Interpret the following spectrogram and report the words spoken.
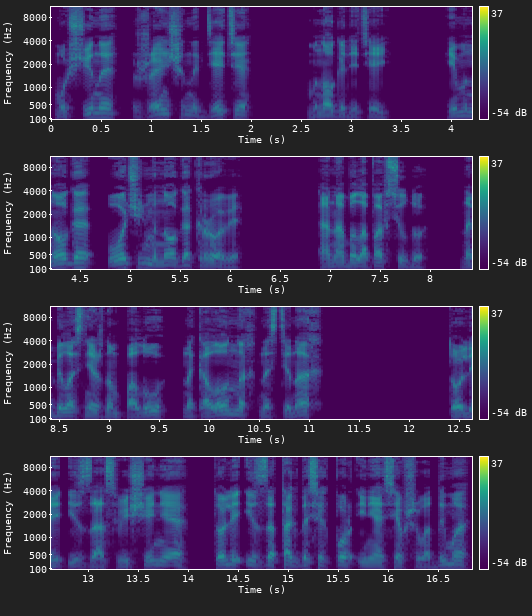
Мужчины, женщины, дети. Много детей. И много, очень много крови. Она была повсюду на белоснежном полу, на колоннах, на стенах. То ли из-за освещения, то ли из-за так до сих пор и не осевшего дыма,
